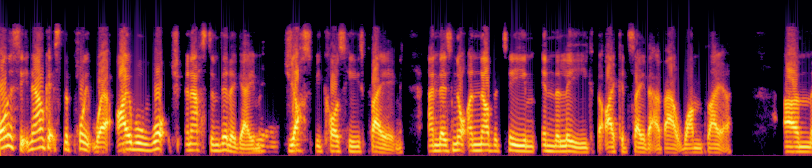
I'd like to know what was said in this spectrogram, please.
honestly, it now gets to the point where I will watch an Aston Villa game Yeah. just because he's playing, and there's not another team in the league that I could say that about one player. Um,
